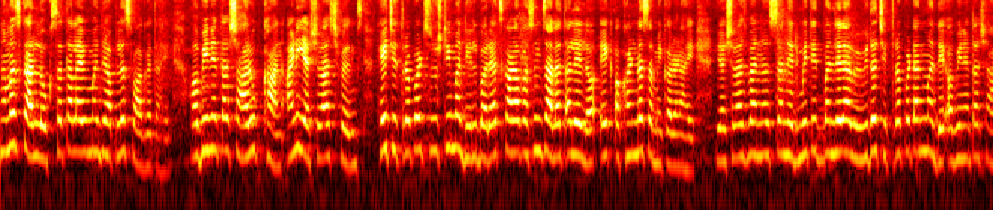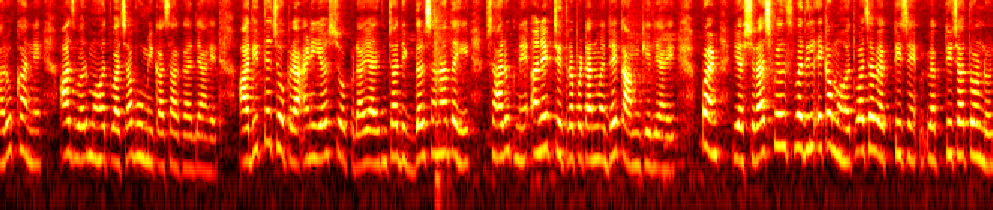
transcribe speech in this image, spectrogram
नमस्कार लोकसत्ता लाईव्हमध्ये आपलं स्वागत आहे. अभिनेता शाहरुख खान आणि यशराज फिल्म्स हे चित्रपटसृष्टीमधील बऱ्याच काळापासून चालत आलेलं एक अखंड समीकरण आहे. यशराज बॅनर्सच्या निर्मितीत बनलेल्या विविध चित्रपटांमध्ये अभिनेता शाहरुख खानने आजवर महत्त्वाच्या भूमिका साकारल्या आहेत. आदित्य चोप्रा आणि यश चोप्रा यांच्या दिग्दर्शनातही शाहरुखने अनेक चित्रपटांमध्ये काम केले आहे. पण यशराज फिल्म्समधील एका महत्त्वाच्या व्यक्तीचे व्यक्तीच्या तोंडून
